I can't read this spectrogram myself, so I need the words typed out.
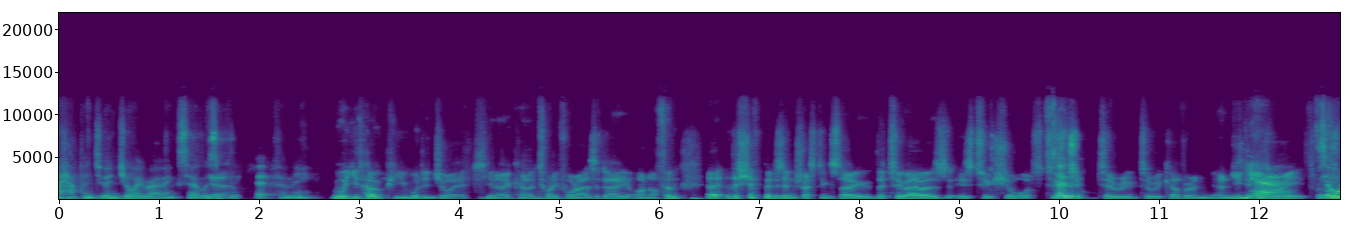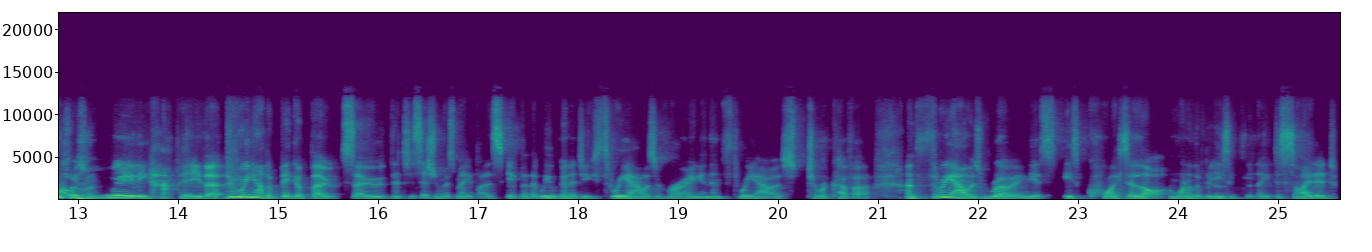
i happen to enjoy rowing so it was yeah. a good fit for me well you'd hope you would enjoy it you know kind of 24 hours a day on off. And uh, the shift bit is interesting. So the two hours is too short to so, to, to, re- to, recover and, and you did yeah. three, three, so i was right? really happy that we had a bigger boat. So the decision was made by the skipper that we were going to do three hours of rowing and then three hours to recover. And three hours rowing is is quite a lot. And one of the yeah. reasons that they decided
